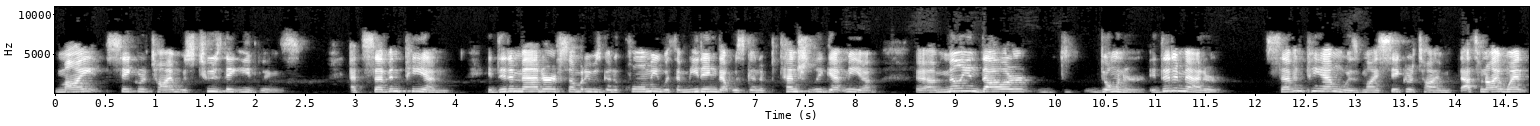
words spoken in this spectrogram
my sacred time was Tuesday evenings at 7 p.m. It didn't matter if somebody was going to call me with a meeting that was going to potentially get me a, a million dollar donor. It didn't matter. 7 p.m. was my sacred time. That's when I went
